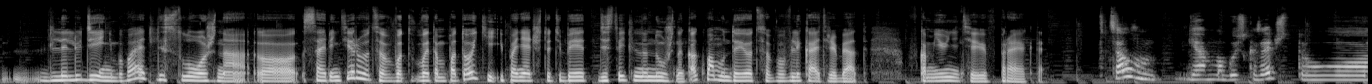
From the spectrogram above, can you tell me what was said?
для людей не бывает ли сложно э, сориентироваться вот в этом потоке и понять, что тебе это действительно нужно? Как вам удается вовлекать ребят в комьюнити, в проекты? Целом, я могу сказать, что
